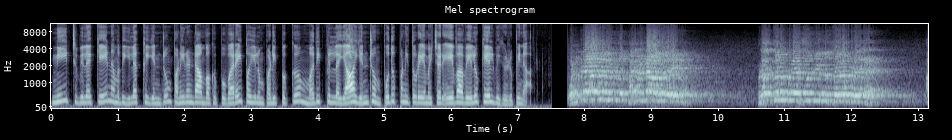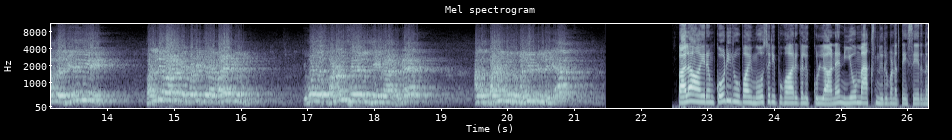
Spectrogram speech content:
நீட் விலக்கே நமது இலக்கு என்றும் பனிரெண்டாம் வகுப்பு வரை பயிலும் படிப்புக்கு மதிப்பில்லையா என்றும் பொதுப்பணித்துறை அமைச்சர் ஏவாவேலு கேள்வி எழுப்பினார். பள்ளி வாழ்க்கை படிக்கிற வரைக்கும் இவ்வளவு பணம் சேர்வு செய்கிறார்களே அந்த படிப்புக்கு மதிப்பில்லையா? பல ஆயிரம் கோடி ரூபாய் மோசடி புகார்களுக்குள்ளான நியோமேக்ஸ் நிறுவனத்தை சேர்ந்த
